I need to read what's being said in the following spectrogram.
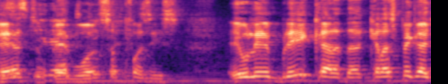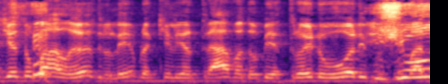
direto, direto. pego o ônibus só pra fazer isso. Eu lembrei, cara, daquelas pegadinhas do malandro, lembra? Que ele entrava no metrô e no ônibus de madrugada,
